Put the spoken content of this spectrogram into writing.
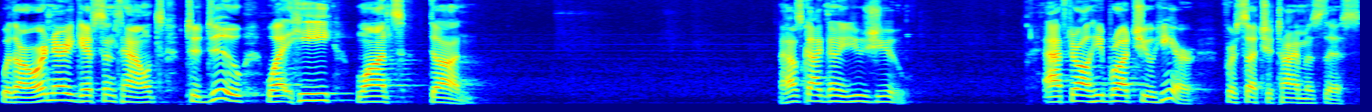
with our ordinary gifts and talents, to do what He wants done. How's God going to use you? After all, He brought you here for such a time as this.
